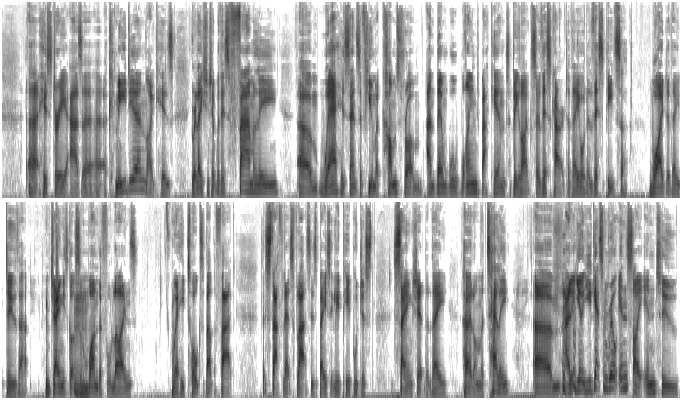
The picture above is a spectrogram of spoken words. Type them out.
uh, history as a, a comedian, like his relationship with his family, um, where his sense of humor comes from, and then we'll wind back in to be like, so this character, they order this pizza. Why do they do that? And Jamie's got some wonderful lines where he talks about the fact that Stath Lets Flats is basically people just saying shit that they heard on the telly. Um, and you know, you get some real insight into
